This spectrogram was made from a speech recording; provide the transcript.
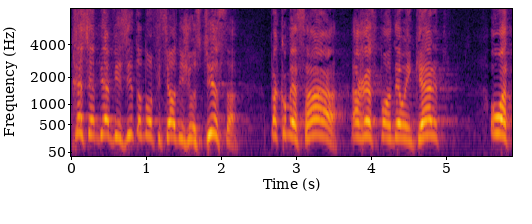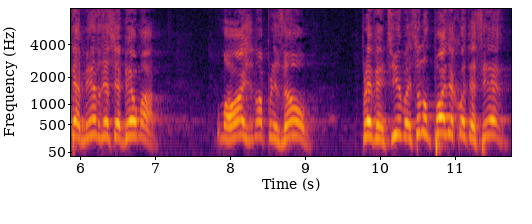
receber a visita do oficial de justiça para começar a responder um inquérito, ou até mesmo receber uma, uma ordem de uma prisão preventiva. Isso não pode acontecer.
